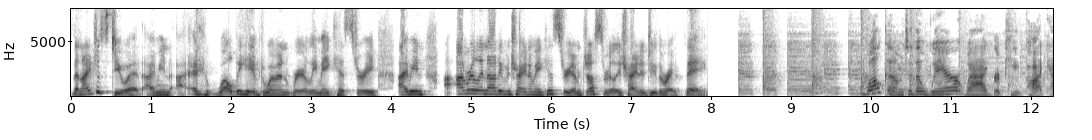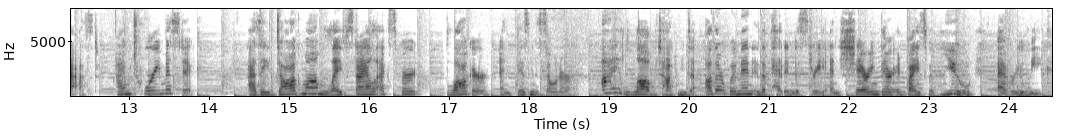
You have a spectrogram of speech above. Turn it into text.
then I just do it. I mean, well-behaved women rarely make history. I mean, I'm really not even trying to make history. I'm just really trying to do the right thing. Welcome to the Wear, Wag, Repeat podcast. I'm Tori Mistick. As a dog mom lifestyle expert, blogger, and business owner. I love talking to other women in the pet industry and sharing their advice with you every week.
